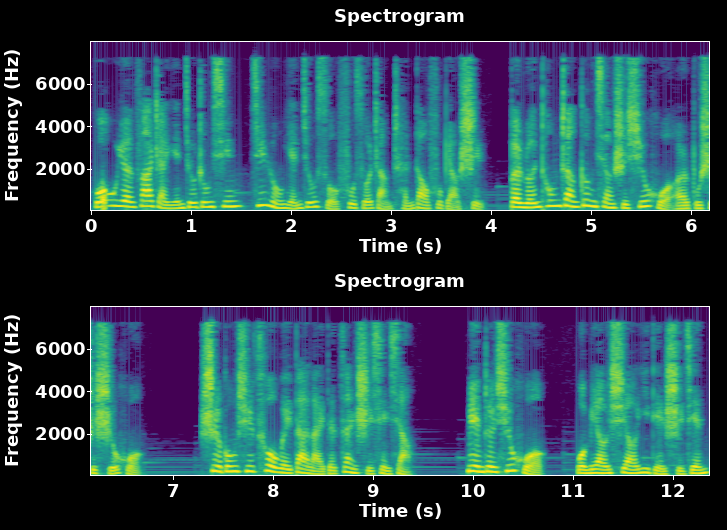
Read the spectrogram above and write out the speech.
国务院发展研究中心金融研究所副所长陈道富表示，本轮通胀更像是虚火而不是实火，是供需错位带来的暂时现象。面对虚火，我们要需要一点时间，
